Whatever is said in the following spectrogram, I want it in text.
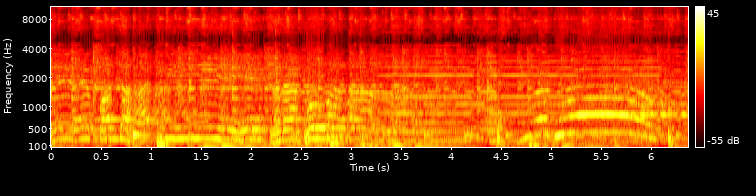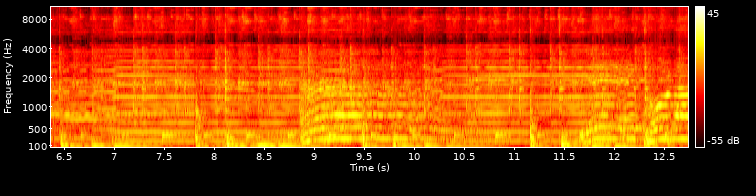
એ પંડ હાકરી ઘણા ખોવાના જીવો જીવો એ થોડા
